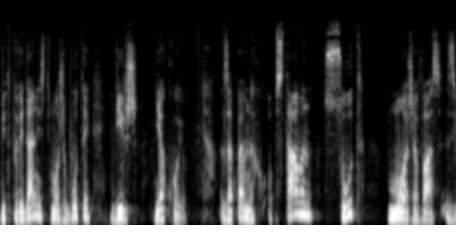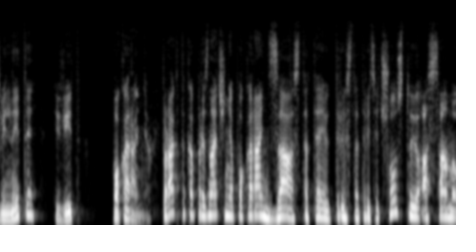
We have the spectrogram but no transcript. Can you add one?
Відповідальність може бути більш якою за певних обставин суд може вас звільнити від покарання. Практика призначення покарань за статтею 336, а саме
